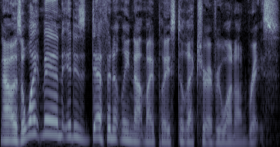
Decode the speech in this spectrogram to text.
Now, as a white man, it is definitely not my place to lecture everyone on race.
